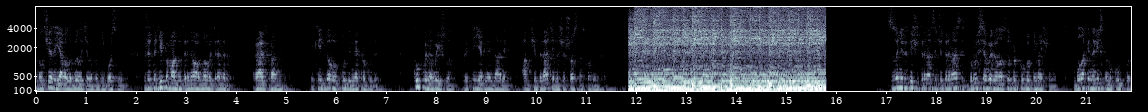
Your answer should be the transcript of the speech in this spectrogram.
Велчини Яволи вилетіли в одній восьмій. Вже тоді команду тренував новий тренер Ральф Рангелік, який довго в клубі не пробуде. В Кубку не вийшло, пройти якнайдалі, а в чемпіонаті лише шоста сходинка. В сезоні 2013-14 Борусsia виграла Суперкубок Німеччини, була фіналістом у Кубку,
